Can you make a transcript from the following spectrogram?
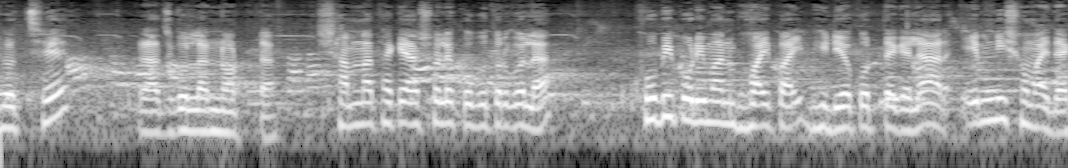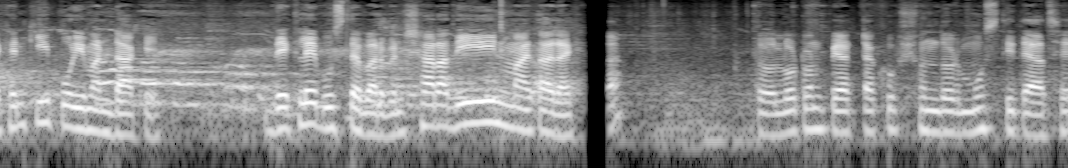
হচ্ছে রাজগোল্লার নটটা। সামনা থাকে আসলে কবুতরগুলা খুবই পরিমাণ ভয় পাই ভিডিও করতে গেলে, আর এমনি সময় দেখেন কি পরিমাণ ডাকে। দেখলে বুঝতে পারবেন, সারাদিন মাথা রাখে। তো লোটন পেয়ারটা খুব সুন্দর মুস্তিতে আছে।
